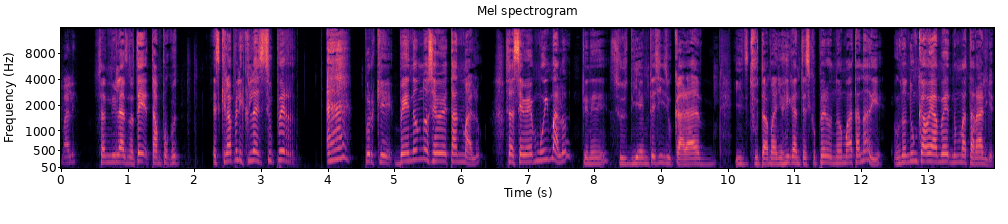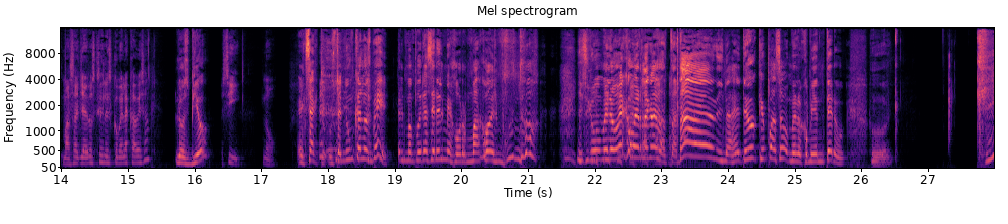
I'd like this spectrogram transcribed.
vale. O sea, ni las noté. Tampoco. Es que la película es súper. Ah, porque Venom no se ve tan malo. O sea, se ve muy malo. Tiene sus dientes y su cara y su tamaño gigantesco, pero no mata a nadie. Uno nunca ve a Venom matar a alguien. Más allá de los que se les come la cabeza. ¿Los vio? Sí, no. Exacto. Usted nunca los ve. El man podría ser el mejor mago del mundo. Y es como, me lo voy a comer la cabeza. ¡Tatán! Y la gente, ¿qué pasó? Me lo comí entero. ¿Qué?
